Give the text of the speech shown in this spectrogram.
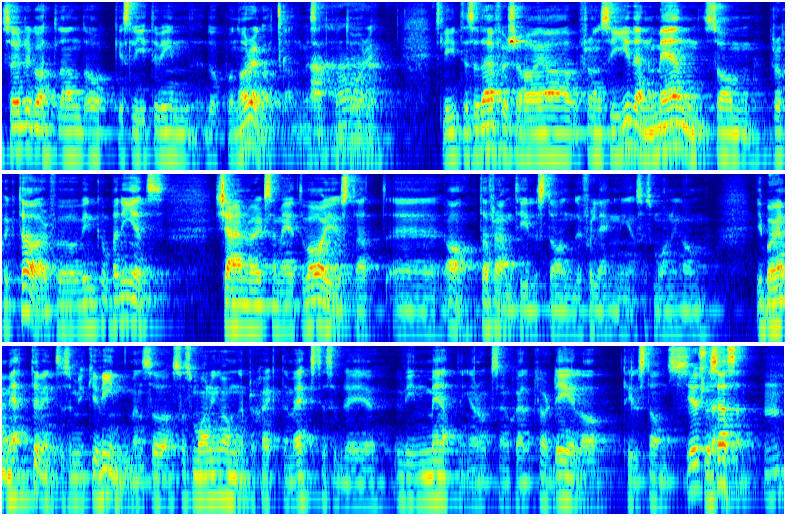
södra Gotland och Slite Vind då på norra Gotland med sitt Aha. kontor i Slite. Så därför så har jag från sidan, men som projektör för Vindkompaniets kärnverksamhet var just att eh, ja, ta fram tillstånd i förlängningen så småningom. I början mätte vi inte så mycket vind men så, så småningom när projekten växte så blev ju vindmätningar också en självklar del av tillståndsprocessen. Mm.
